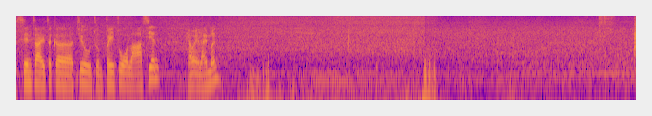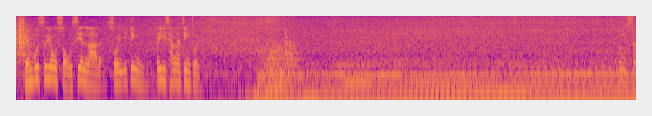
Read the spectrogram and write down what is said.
现在这个就准备做拉线，调 a lime 全部是用手线拉的，所以一定非常的精准。绳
